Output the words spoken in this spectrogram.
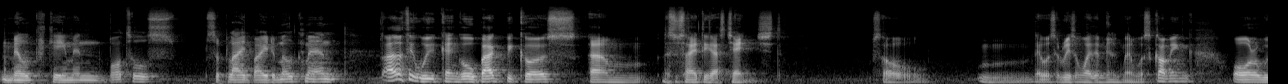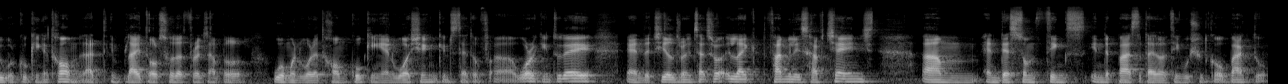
Milk came in bottles supplied by the milkman I don't think we can go back because um, the society has changed. So um, there was a reason why the milkman was coming, or we were cooking at home. That implied also that, for example, women were at home cooking and washing instead of uh, working today, and the children, etc. Like families have changed, um, and there's some things in the past that I don't think we should go back to.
